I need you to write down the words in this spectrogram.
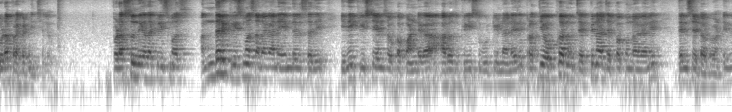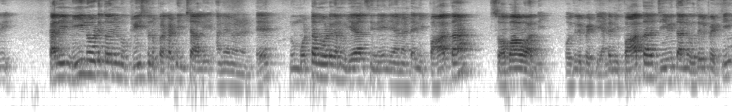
కూడా ప్రకటించలేవు. ఇప్పుడు వస్తుంది కదా క్రిస్మస్. అందరి క్రిస్మస్ అనగానే ఏం తెలుస్తుంది? ఇది క్రిస్టియన్స్ ఒక పండుగ ఆ రోజు క్రీస్తు పుట్టిండు అనేది ప్రతి ఒక్కరు నువ్వు చెప్పినా చెప్పకున్నా కానీ తెలిసేటటువంటిది. కానీ నీ నోటితో నువ్వు క్రీస్తును ప్రకటించాలి అని అంటే నువ్వు మొట్టమొదటిగా నువ్వు చేయాల్సింది ఏంటి అని అంటే నీ పాత స్వభావాన్ని. వదిలిపెట్టి అంటే నీ పాత జీవితాన్ని వదిలిపెట్టి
